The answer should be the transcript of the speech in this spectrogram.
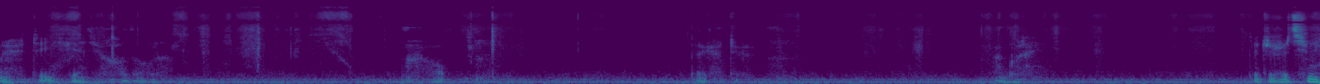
哎，这一遍就好走了。好，再看这个，翻过来，这只是清理。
